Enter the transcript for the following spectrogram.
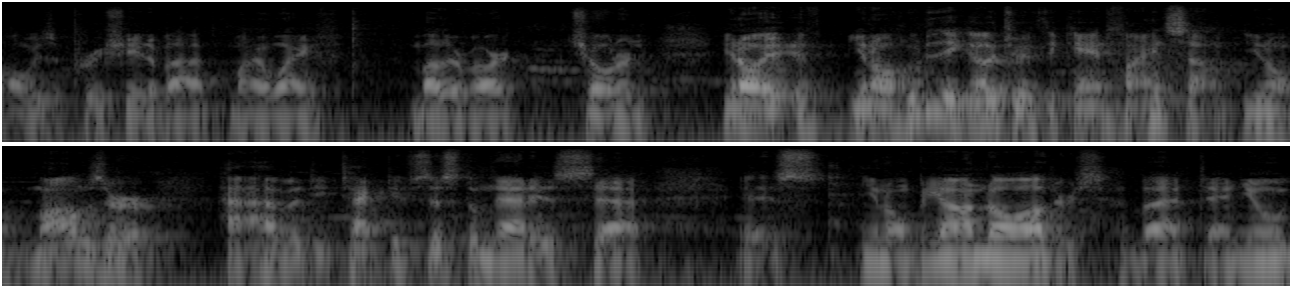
always appreciate about my wife, mother of our children. You know, if you know, who do they go to if they can't find some? You know, moms are have a detective system that is uh, is you know beyond all others. But and you know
